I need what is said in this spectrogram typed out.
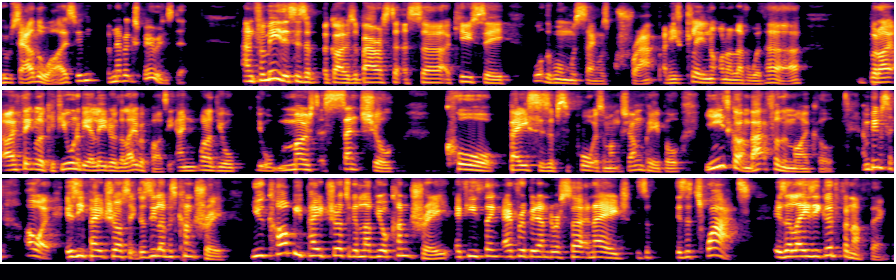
who say otherwise who have never experienced it. And for me, this is a, a, guy who's a barrister, a sir, a QC. What the woman was saying was crap, and he's clearly not on a level with her. But I, I think, look, if you want to be a leader of the Labour Party and one of your, your most essential core bases of supporters amongst young people, you need to go and back for them, Michael. And people say, oh, is he patriotic? Does he love his country? You can't be patriotic and love your country if you think everybody under a certain age is a, is a twat, is a lazy good for nothing.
